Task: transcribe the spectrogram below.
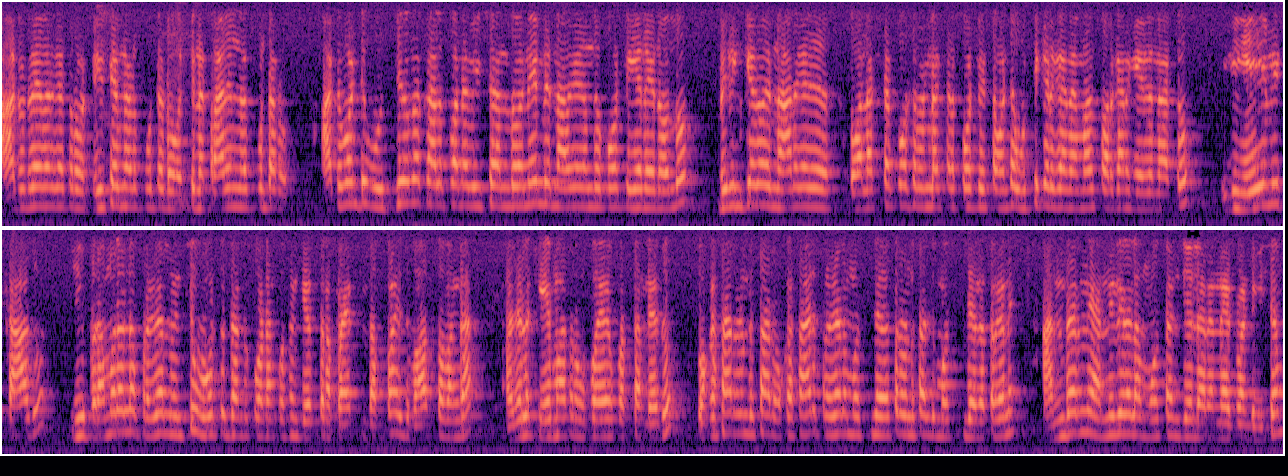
ఆటో డ్రైవర్గా అవుతారు డీసీఎం నడుపుకుంటారు వచ్చిన ట్రాలీ నడుపుకుంటారు అటువంటి ఉద్యోగ కల్పన విషయంలోనే మీరు నాలుగైదు వందల కోట్లు ఇవ్వలేని వాళ్ళు మీరు ఇంకేదో నాలుగైదు ఒక లక్ష కోట్లు రెండు లక్షల కోట్లు ఇస్తామంటే ఉట్టికరిగానే స్వర్గానికి ఏదన్నట్టు ఇది ఏమీ కాదు. ఈ భ్రమలలో ప్రజల నుంచి ఓట్లు దండుకోవడం కోసం చేస్తున్న ప్రయత్నం తప్ప ఇది వాస్తవంగా ప్రజలకు ఏమాత్రం ఉపయోగపడటం లేదు. ఒకసారి రెండు సార్లు ఒకసారి ప్రజలు మోసం చేస్తారు రెండు సార్లు మోసం చేస్తారు. కానీ అందరినీ అన్ని వేళలా మోసం చేయలేరు అనేటువంటి విషయం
